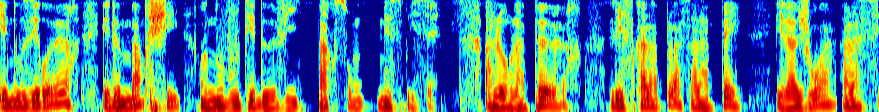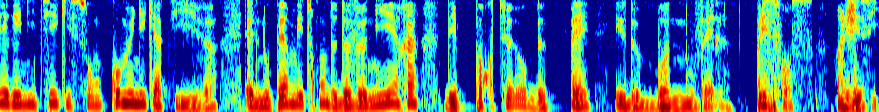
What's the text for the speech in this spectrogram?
et nos erreurs et de marcher en nouveauté de vie par son Esprit Saint. Alors la peur laissera la place à la paix et la joie à la sérénité qui sont communicatives. Elles nous permettront de devenir des porteurs de paix et de bonnes nouvelles. Plus force en Jésus.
